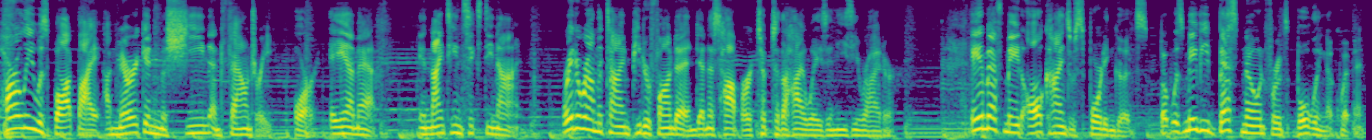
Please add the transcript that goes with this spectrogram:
Harley was bought by American Machine and Foundry, or AMF, in 1969, right around the time Peter Fonda and Dennis Hopper took to the highways in Easy Rider. AMF made all kinds of sporting goods, but was maybe best known for its bowling equipment,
